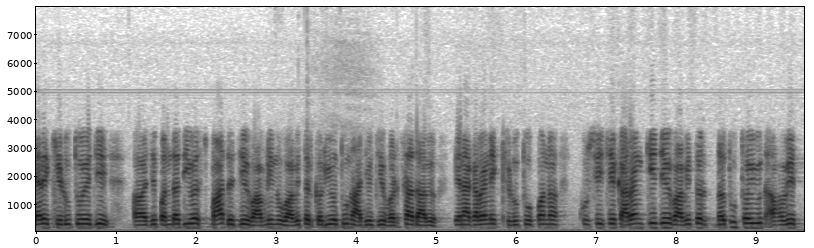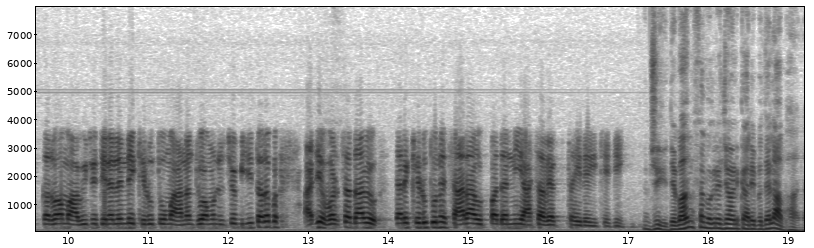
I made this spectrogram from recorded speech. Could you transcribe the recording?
ત્યારે ખેડૂતોએ જે જે પંદર દિવસ બાદ જે વાવણીનું વાવેતર કર્યું હતું ને આજે જે વરસાદ આવ્યો, તેના કારણે ખેડૂતો પણ ખુશી છે. કારણ કે જે વાવેતર નહોતું થયું, હવે કરવામાં આવ્યું છે, તેને લઈને ખેડૂતોમાં આનંદ જોવા મળ્યો છે. બીજી તરફ, આજે વરસાદ આવ્યો, ત્યારે ખેડૂતોને સારા ઉત્પાદનની આશા વ્યક્ત થઈ રહી છે. જી. જી, દેવાંગ સમગ્ર જાણકારી બદલ આભાર.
